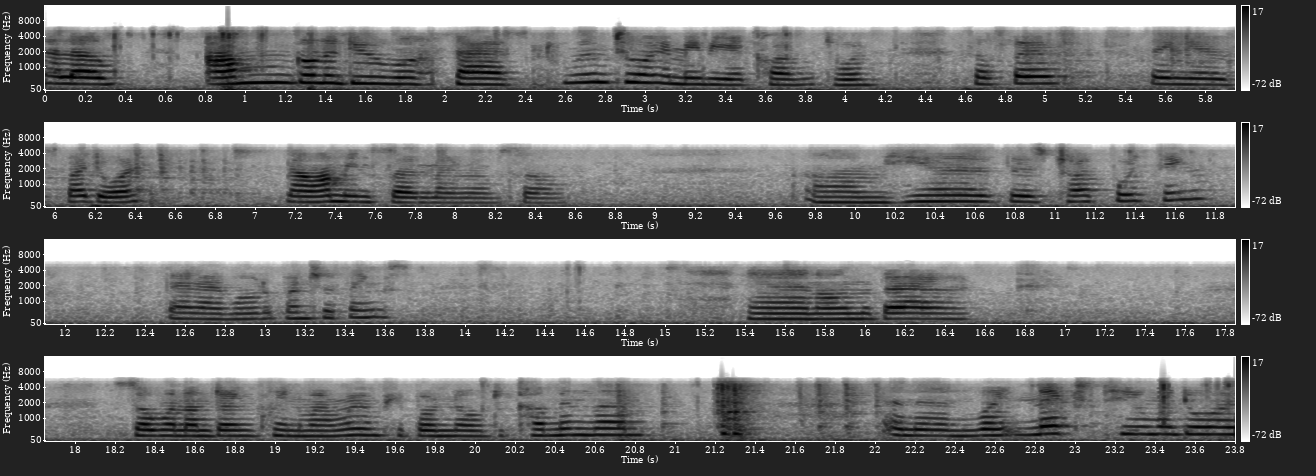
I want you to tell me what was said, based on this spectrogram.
Hello. I'm gonna do a fast room tour and maybe a closet tour. So first thing is my door. Now I'm inside my room, so um here is this chalkboard thing that I wrote a bunch of things. And on the back so when I'm done cleaning my room people know to come in then. And then right next to my door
